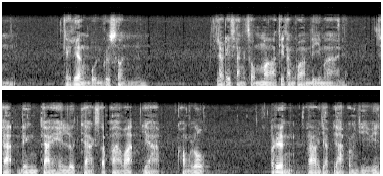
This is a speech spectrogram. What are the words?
มในเรื่องบุญกุศล เราได้สั่งสมมาที่ทำความดีมาเนี่ยจะดึงใจให้หลุดจากสภาวะหยาบของโลก เรื่องราวหยาบหยาบๆของชีวิต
